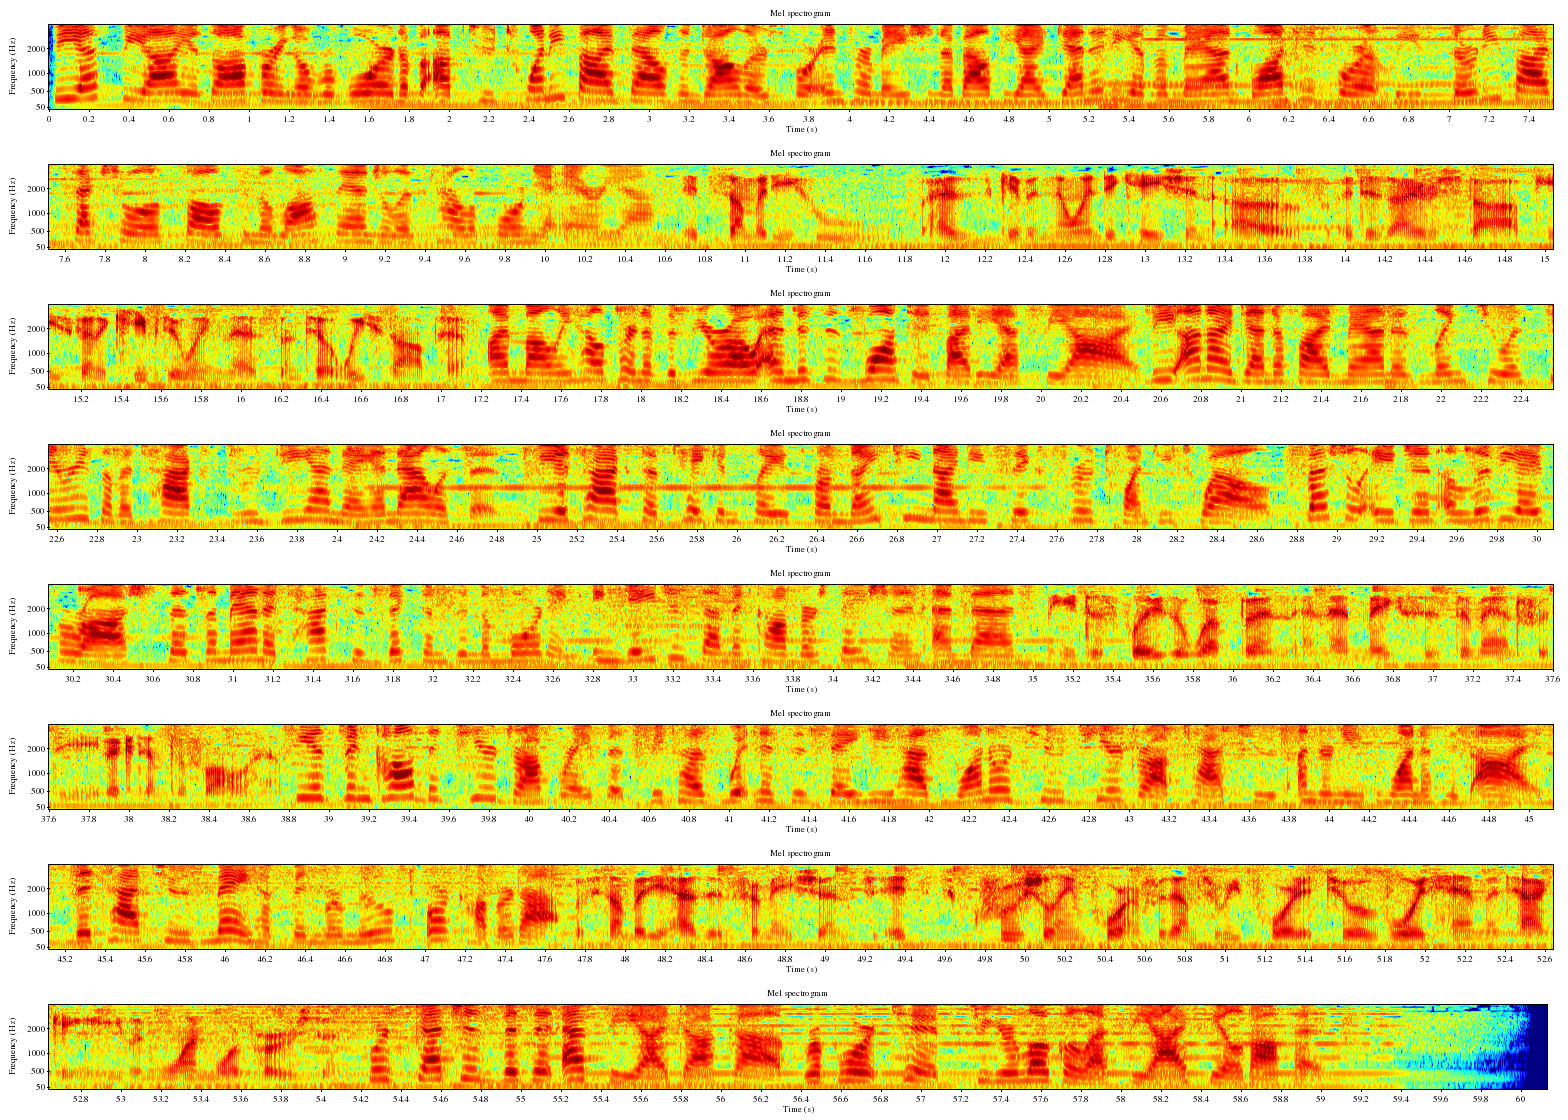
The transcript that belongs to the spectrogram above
The FBI is offering a reward of up to $25,000 for information about the identity of a man wanted for at least 35 sexual assaults in the Los Angeles, California area. It's somebody who has given no indication of a desire to stop. He's going to keep doing this until we stop him. I'm Molly Halpern of the Bureau, and this is Wanted by the FBI. The unidentified man is linked to a series of attacks through DNA analysis. The attacks have taken place from 1996 through 2012. Special Agent Olivia Olivier Farache says the man attacks his victims in the morning, engages them in conversation, and then he displays a weapon and then makes his demand for the victim to follow him. He has been called the teardrop rapist because witnesses say he has one or two teardrop tattoos underneath one of his eyes. The tattoos may have been removed or covered up. If somebody has information, it's crucially important for them to report it to avoid him attacking even one more person. For sketches, visit FBI.gov. Report tips to your local FBI field office.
